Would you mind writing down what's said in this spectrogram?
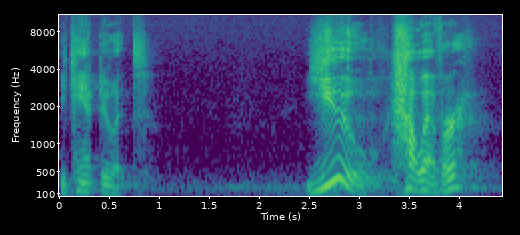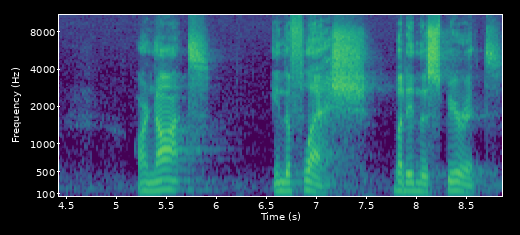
You can't do it. You, however, are not in the flesh, but in the Spirit.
